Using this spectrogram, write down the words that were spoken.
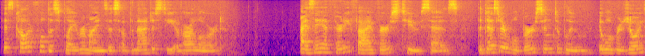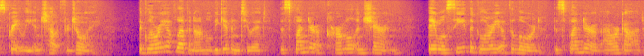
This colorful display reminds us of the majesty of our Lord. Isaiah 35, verse 2 says, The desert will burst into bloom, it will rejoice greatly and shout for joy. The glory of Lebanon will be given to it, the splendor of Carmel and Sharon. They will see the glory of the Lord, the splendor of our God.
